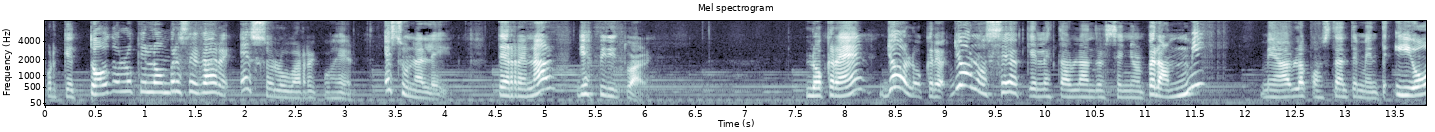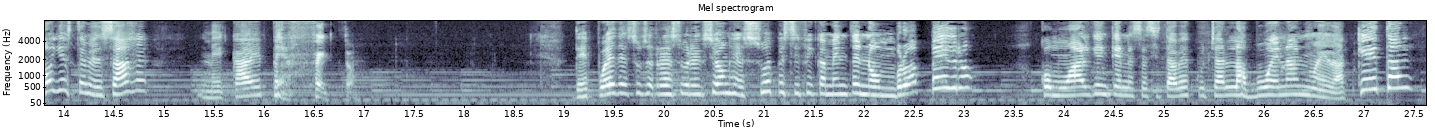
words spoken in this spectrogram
Porque todo lo que el hombre segare, eso lo va a recoger. Es una ley terrenal y espiritual. ¿Lo creen? Yo lo creo. Yo no sé a quién le está hablando el Señor, pero a mí me habla constantemente. Y hoy este mensaje me cae perfecto. Después de su resurrección, Jesús específicamente nombró a Pedro como alguien que necesitaba escuchar las buenas nuevas. ¿Qué tal?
